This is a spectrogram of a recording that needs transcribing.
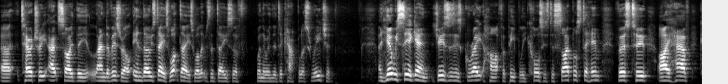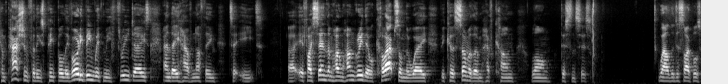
uh, territory outside the land of Israel in those days. What days? Well, it was the days of when they were in the Decapolis region. And here we see again Jesus' great heart for people. He calls his disciples to him. Verse 2 I have compassion for these people. They've already been with me three days and they have nothing to eat. Uh, if I send them home hungry, they will collapse on the way because some of them have come long distances. Well, the disciples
